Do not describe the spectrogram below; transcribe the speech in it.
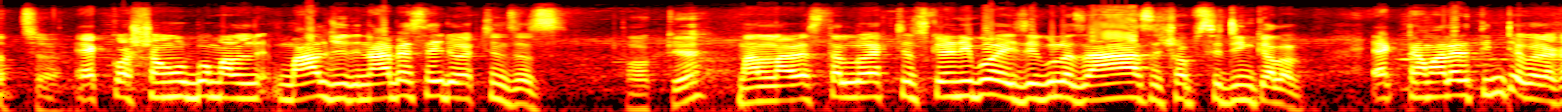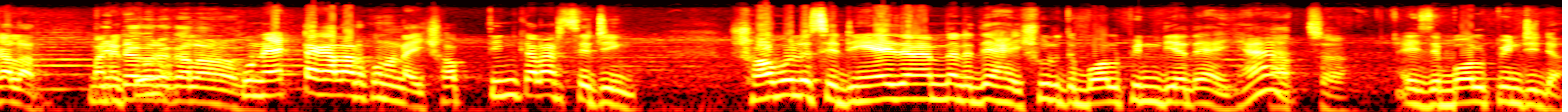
আচ্ছা। এক কষ্ট উঠবো মাল মাল যদি না বেসে এটাও এক্সচেঞ্জ আছে ওকে। মাল না বেচতে লো এক্সচেঞ্জ করে নিবো এই যেগুলো যা আছে সব সেটিং কালার একটা মালের তিনটা করে কালার মানে। কোনো একটা কালার কোনো নাই সব তিন কালার সেটিং সব হলো সেটিং এই যে আমি আপনারা দেখাই শুরুতে বল পিন দিয়ে দেখাই হ্যাঁ? আচ্ছা। এই যে বল পিনটিটা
